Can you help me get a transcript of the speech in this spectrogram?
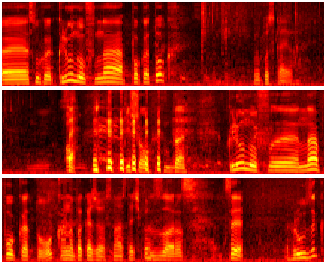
Е, слухай, клюнув на покаток, Випускай його. Все. пішов. да. Клюнув е, на покаток. А ну покажи оснасточку. Зараз. Це грузик,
